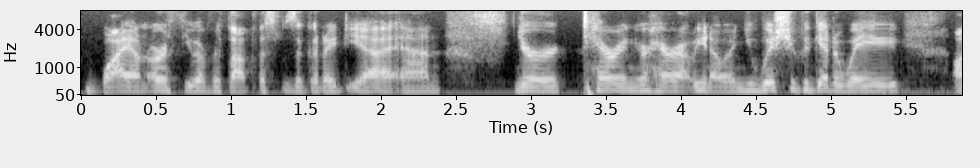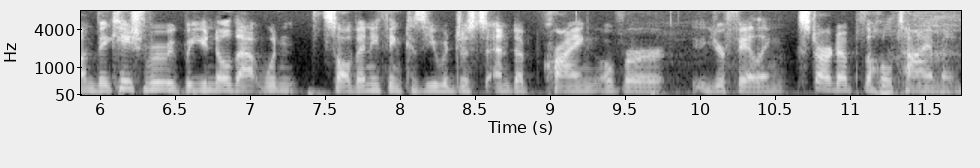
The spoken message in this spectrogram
why on earth you ever thought this was a good idea and you're tearing your hair out you know and you wish you could get away on vacation for a week but you know that wouldn't solve anything because you would just end up crying over your failing startup the whole time and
